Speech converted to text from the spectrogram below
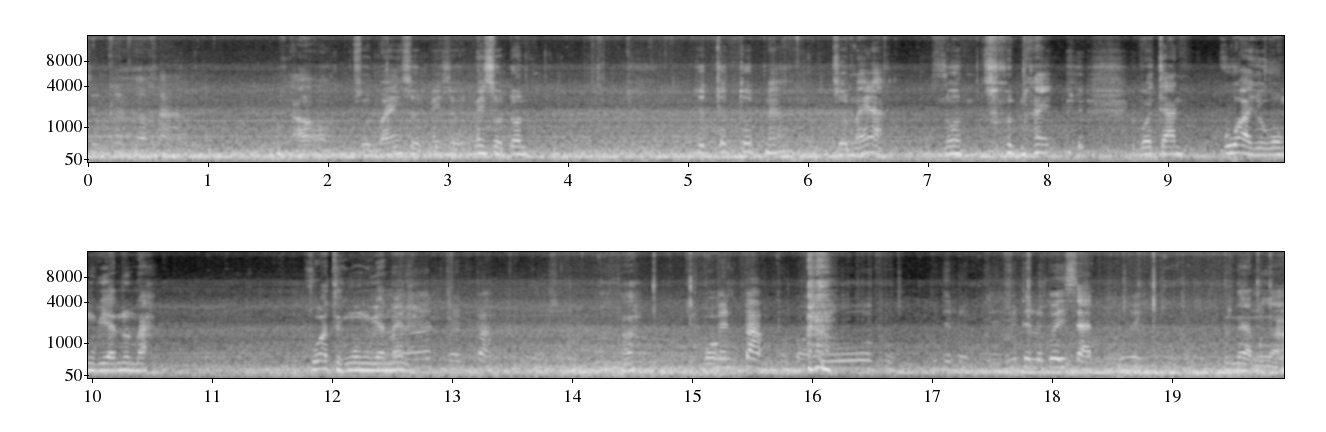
สุดคันขาวเอาเอาสุดไหมสุดไม่สุดไม่สุดโดนตุ๊ดตุ๊ดตุ๊ดนะ สุดไหมอะนู่นสุดไหมบัวจันทร์กูว่าอยู่วงเวียนนู่นไหม กูว่าถึงวงๆเวียนไหมเนี่ยเป็นปรับฮะบอกเป็นปรับผมบอกโอ้ถูกมีแต่รถเนี่ยมีแต่รถบริษัทอยู่เว้ยตัวเนี้ยมึงอะ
